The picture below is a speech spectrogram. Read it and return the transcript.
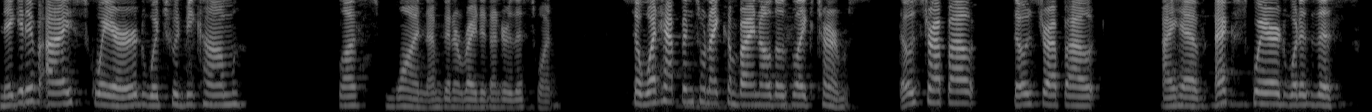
Negative i squared, which would become plus 1. I'm going to write it under this one. So what happens when I combine all those like terms? Those drop out, those drop out. I have x squared, what is this?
